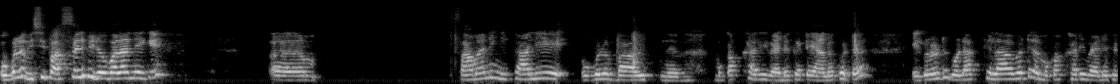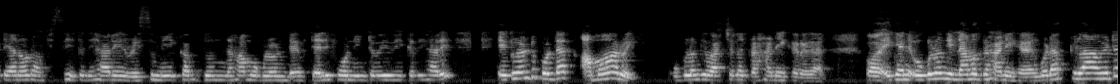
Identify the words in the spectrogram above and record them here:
ඔගොල්ලෝ 25 වෙනි වීඩියෝ බලන්න එකේ සාමාන්‍යයෙන් ඉතාලියේ ඔගොල්ලෝ භාවිත මොකක් හරි වැඩකට යනකොට ඒගොලන්ට ගොඩක් කලාවට මොකක් හරි වැඩකට යනට ඔෆිස් එකද හරි රෙසුම එකක් දුන්නහම ඔගලොන්ට ටෙලිෆෝන් ඉන්ටවී එකද හරි ඒගලන්ට පොඩක් අමාරුයි ඔගුලන්ගේ වච්චන ග්‍රහණය කරගන්න. ඒගැන ඔගුලන්ගේ නම ග්‍රහණය කරන ගොඩක් කලාවට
